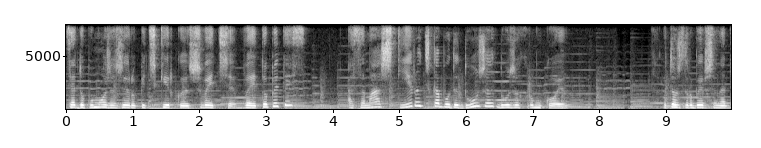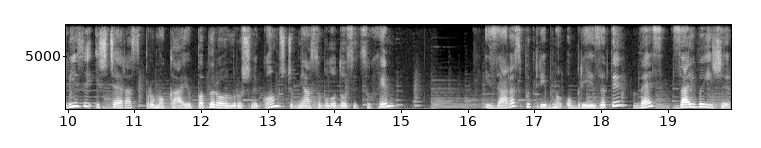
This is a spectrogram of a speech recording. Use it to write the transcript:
Це допоможе жиру під шкіркою швидше витопитись, а сама шкірочка буде дуже-дуже хрумкою. Отож, зробивши надрізи, і ще раз промокаю паперовим рушником, щоб м'ясо було досить сухим. І зараз потрібно обрізати весь зайвий жир,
